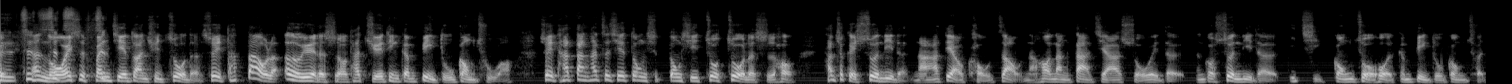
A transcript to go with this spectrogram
对，那挪威是分阶段去做的，所以他到了二月的时候，他决定跟病毒共处哦，所以他当他这些东西东西做做的时候。他就可以顺利的拿掉口罩，然后让大家所谓的能够顺利的一起工作或者跟病毒共存。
